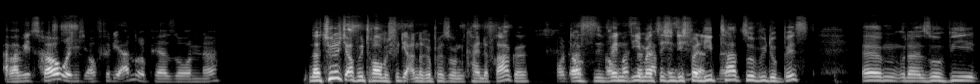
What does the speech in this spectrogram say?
Aber wie traurig auch für die andere Person, ne? Natürlich auch wie traurig für die andere Person, keine Frage. Und dass auch- auch wenn jemand sich in dich verliebt ne? hat, so wie du bist, ähm, oder so wie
